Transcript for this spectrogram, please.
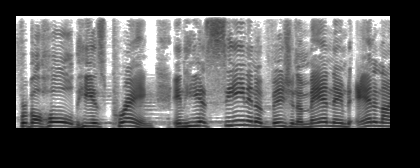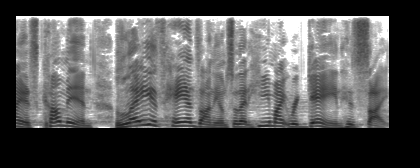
For behold, he is praying and he has seen in a vision a man named Ananias come in, lay his hands on him so that he might regain his sight.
